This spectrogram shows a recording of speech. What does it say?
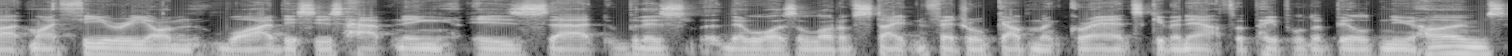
But my theory on why this is happening is that there was a lot of state and federal government grants given out for people to build new homes.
